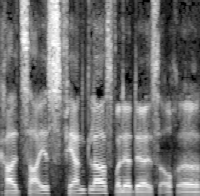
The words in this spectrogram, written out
Karl Zeiss Fernglas, weil er der ist auch äh,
